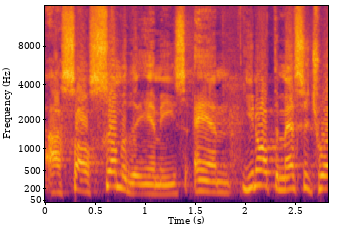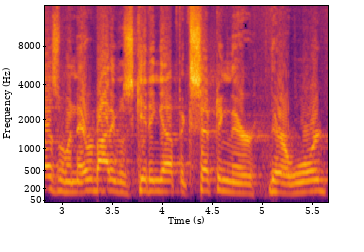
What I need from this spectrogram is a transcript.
I saw some of the Emmys, and you know what the message was when everybody was getting up accepting their, their award?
